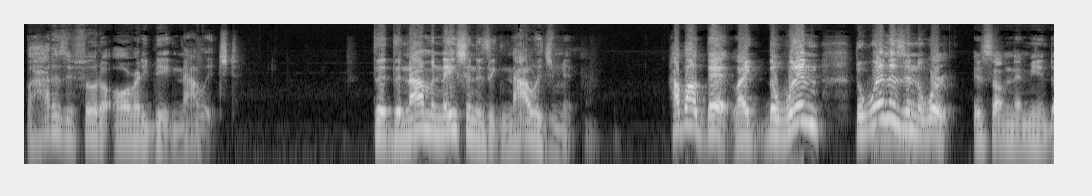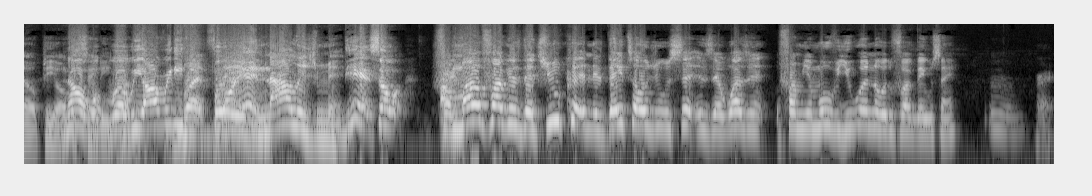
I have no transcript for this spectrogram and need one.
But how does it feel to already be acknowledged? The the nomination is acknowledgement. How about that? Like the win, the win is in the work. Is something that me and Del P always No, say each well, we already but four the acknowledgement Yeah, so from Alright. motherfuckers that you couldn't. If they told you a sentence that wasn't from your movie, you wouldn't know what the fuck they were saying. Mm. Right.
